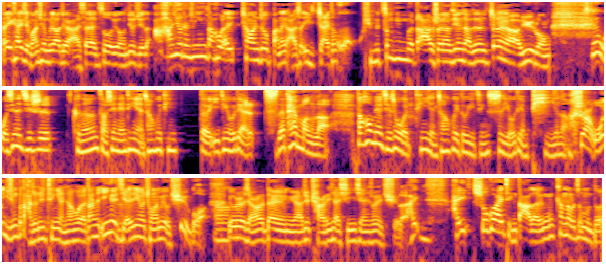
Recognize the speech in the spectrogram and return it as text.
她一开始完全不知道这个耳塞的作用，就觉得啊有点声音大，后来唱完之后把那个耳塞一摘，她呼，原来这么大声啊！现场真的是震耳欲聋。所以我现在其实可能早些年听演唱会听的已经有点实在太猛了。到后面，其实我听演唱会都已经是有点疲了。是啊，我已经不打算去听演唱会了。但是音乐节是因为从来没有去过，嗯又是想要带女儿去尝一下新鲜，所以去了。还还收获还挺大的，看到了这么多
